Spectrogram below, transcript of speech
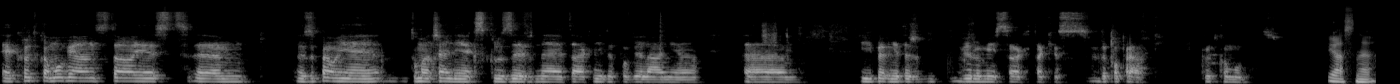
e, krótko mówiąc, to jest em, zupełnie tłumaczenie ekskluzywne, tak, nie do powielania. Em, i pewnie też w wielu miejscach tak jest do poprawki, krótko mówiąc. Jasne.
